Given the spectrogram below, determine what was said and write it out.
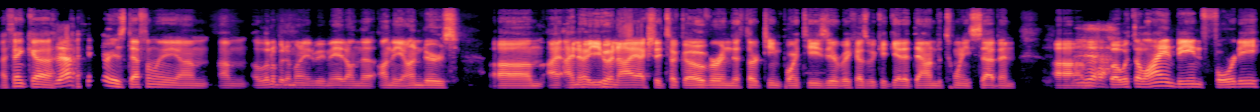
I think uh, yeah. I think there is definitely um, um a little bit of money to be made on the on the unders. Um, I, I, know you and I actually took over in the 13 point teaser because we could get it down to 27. Um, yeah. But with the line being 40,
